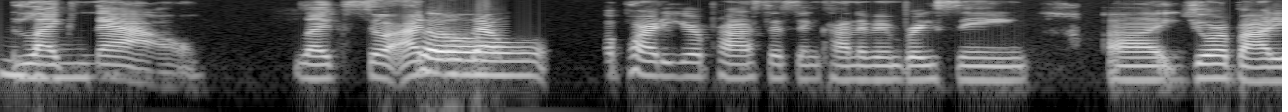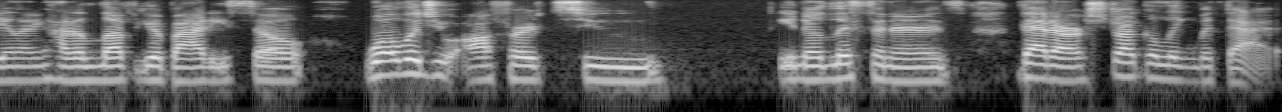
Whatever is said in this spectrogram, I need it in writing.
like Mhm. now? Like, so I know that a part of your process and kind of embracing uh, your body and learning how to love your body. So, what would you offer to, you know, listeners that are struggling with that?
